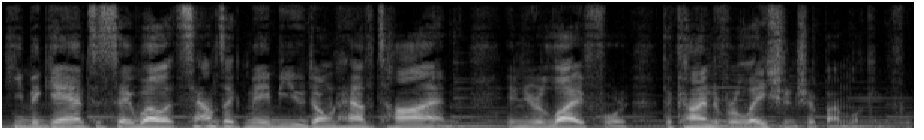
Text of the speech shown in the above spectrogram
He began to say, Well, it sounds like maybe you don't have time in your life for the kind of relationship I'm looking for.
